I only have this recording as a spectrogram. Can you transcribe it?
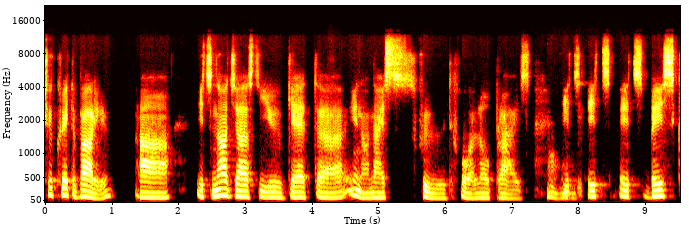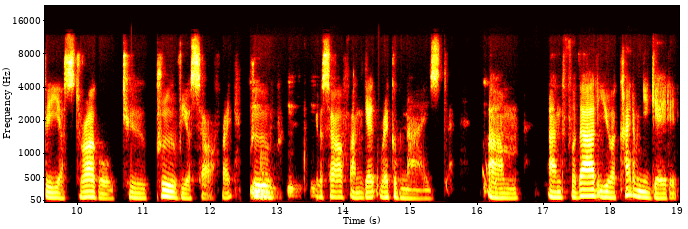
to create value, uh, it's not just you get uh, you know nice food for a low price. Mm-hmm. It's it's it's basically a struggle to prove yourself, right? Prove mm-hmm. yourself and get recognized. Um, and for that, you are kind of negated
